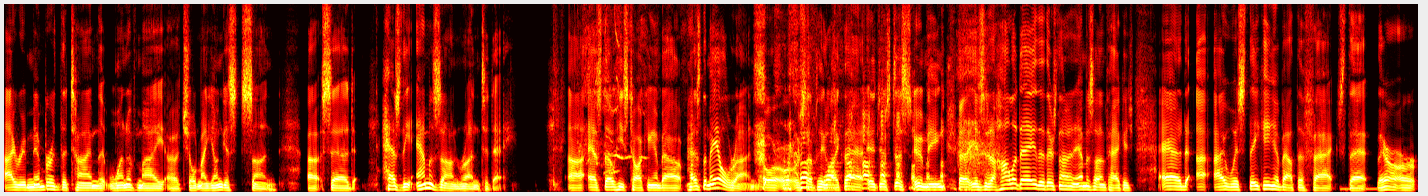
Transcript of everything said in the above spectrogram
I remembered the time that one of my uh, children, my youngest son, uh, said, Has the Amazon run today? Uh, as though he's talking about has the mail run or, or, or something like that. It just assuming uh, is it a holiday that there's not an Amazon package? And I, I was thinking about the fact that there are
